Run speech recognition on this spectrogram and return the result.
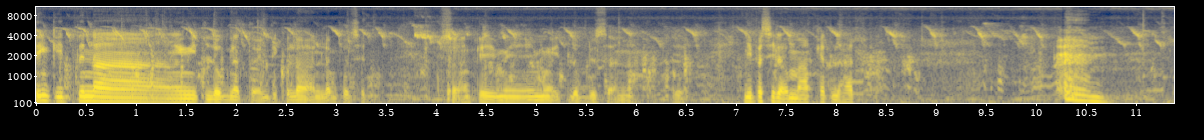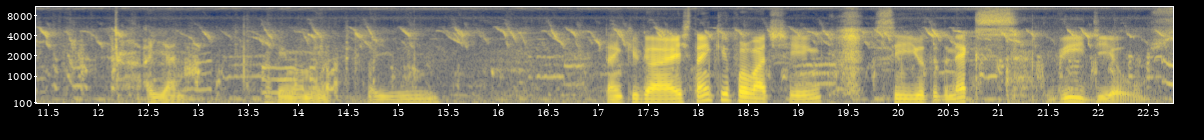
think ito na ang itlog na to. Hindi ko lang alam kung sa saan kayo may mga itlog doon sa ano. Ayan. Hindi pa sila umakyat lahat. Ayan. Aking mga manok. Ayun. Thank you guys. Thank you for watching. See you to the next videos.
